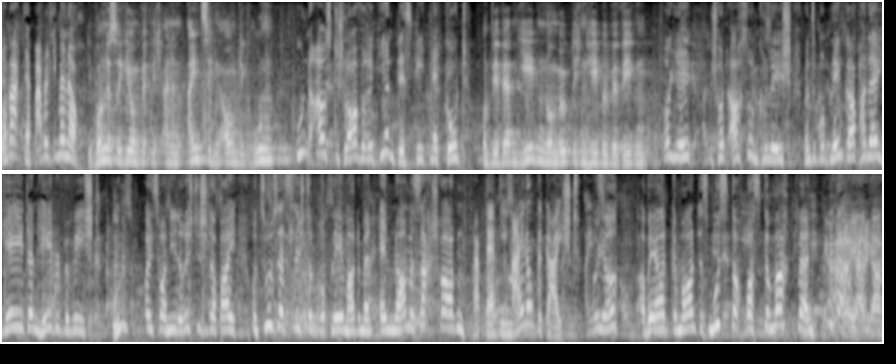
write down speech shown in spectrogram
Aber der babbelt immer noch. Die Bundesregierung wird nicht einen einzigen Augenblick ruhen. Unausgeschlafen regieren, das geht nicht gut. Und wir werden jeden nur möglichen Hebel bewegen. Oh je, ich hatte auch so einen Kollege. Wenn es ein Problem gab, hat er jeden Hebel bewegt. Und es war nie der Richtige dabei. Und zusätzlich zum Problem hatte man enorme Sachschaden. Habt ihr die Meinung gegeischt? Oh ja, aber er hat gemahnt, es muss doch was gemacht werden. Ja, ja, ja.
